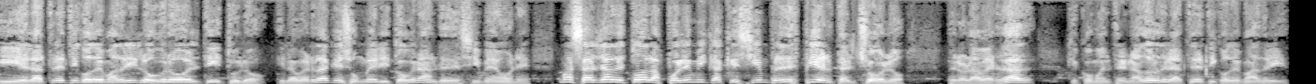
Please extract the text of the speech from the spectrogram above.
y el Atlético de Madrid logró el título. Y la verdad que es un mérito grande de Simeone, más allá de todas las polémicas que siempre despierta el Cholo, pero la verdad que como entrenador del Atlético de Madrid,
